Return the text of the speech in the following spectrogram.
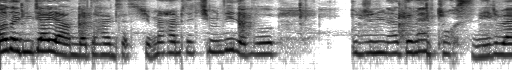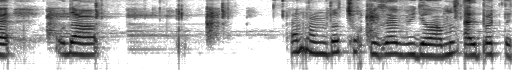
arada nice yanında da hem seçimi hem seçimi değil de bu bu günlerde ben çok sinir ve o da ondan da çok güzel videolarımız elbette.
